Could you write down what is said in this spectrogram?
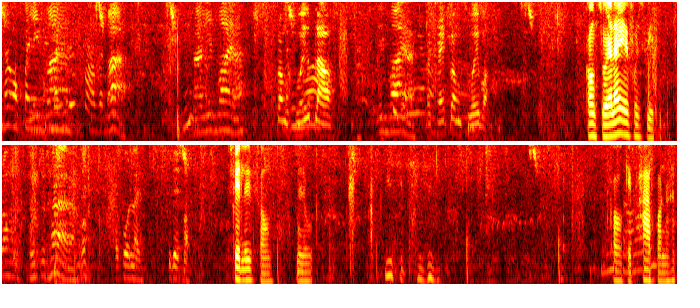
แล้วออกไปเลยว่าถ่ายเล่นไหวอะกล้องสวยหรือเปล่าเล่นไหวอะก็ใช้กล้องสวยบ่กล้องสวยอะไรไอโฟนสปีดกล้องศูนย์จุดห้าโอ้ไอโฟนอะไรสิบเอ็ดบอกสปีดเลยสองไม่รู้ยี่สิบก็เก็บภาพก่อนนะครับ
